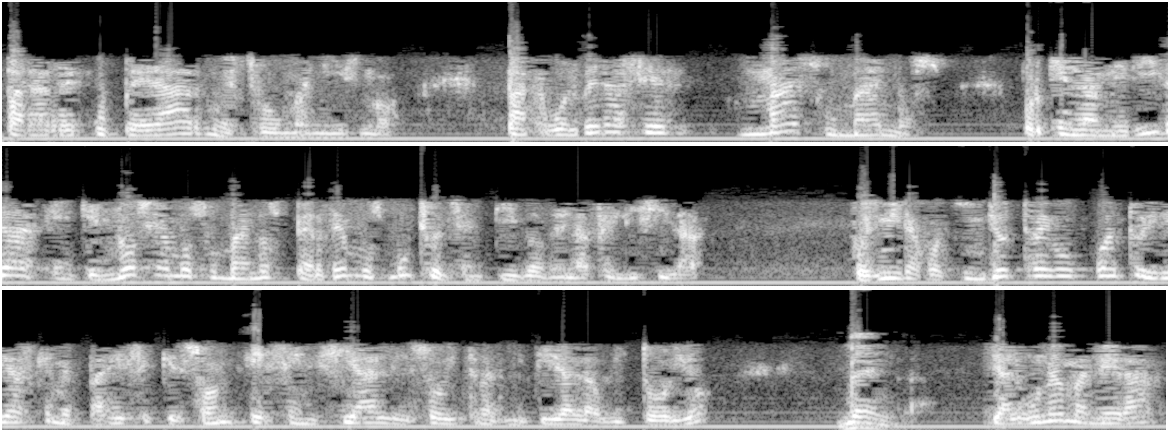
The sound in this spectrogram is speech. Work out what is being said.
para recuperar nuestro humanismo, para volver a ser más humanos? Porque en la medida en que no seamos humanos, perdemos mucho el sentido de la felicidad. Pues mira, Joaquín, yo traigo cuatro ideas que me parece que son esenciales hoy transmitir al auditorio. Venga. De alguna manera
